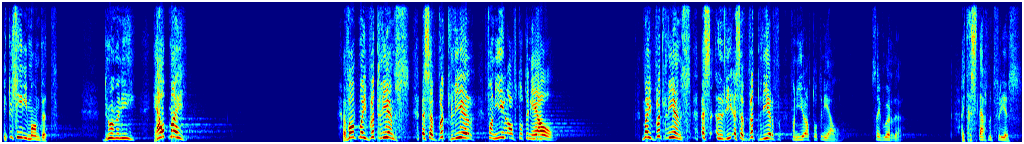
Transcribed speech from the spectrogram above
En toe sê hierdie man dit: "Dominee, help my!" Want my wit leuns is 'n wit leer van hier af tot in die hel. My wit leuns is 'n is 'n wit leer van hier af tot in die hel. Sy woorde. Hy het gesterf met vrees.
